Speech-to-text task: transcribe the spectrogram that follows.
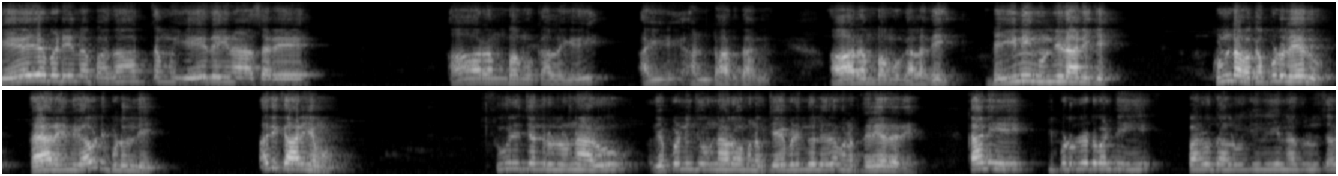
చేయబడిన పదార్థము ఏదైనా సరే ఆరంభము కలిగి అయి అంటారు దాన్ని. ఆరంభము గలది. బిగినింగ్ ఉంది దానికి. కుండ ఒకప్పుడు లేదు. తయారైంది కాబట్టి ఇప్పుడు ఉంది. అది కార్యము సూర్యచంద్రులు ఉన్నారు. ఎప్పటి నుంచి ఉన్నారో మనకు చేయబడిందో లేదో మనకు తెలియదు అది. కానీ ఇప్పుడు ఉన్నటువంటి పర్వతాలు ఇవి నదులు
